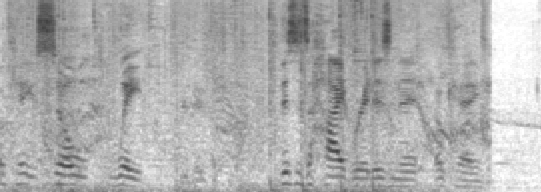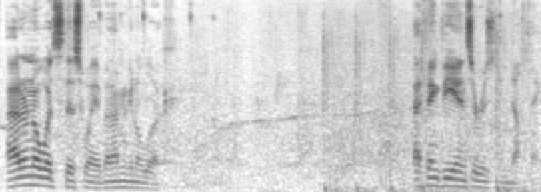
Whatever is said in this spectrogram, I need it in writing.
Okay, so, wait. This is a hybrid, isn't it? Okay. I don't know what's this way, but I'm gonna look. I think the answer is nothing.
